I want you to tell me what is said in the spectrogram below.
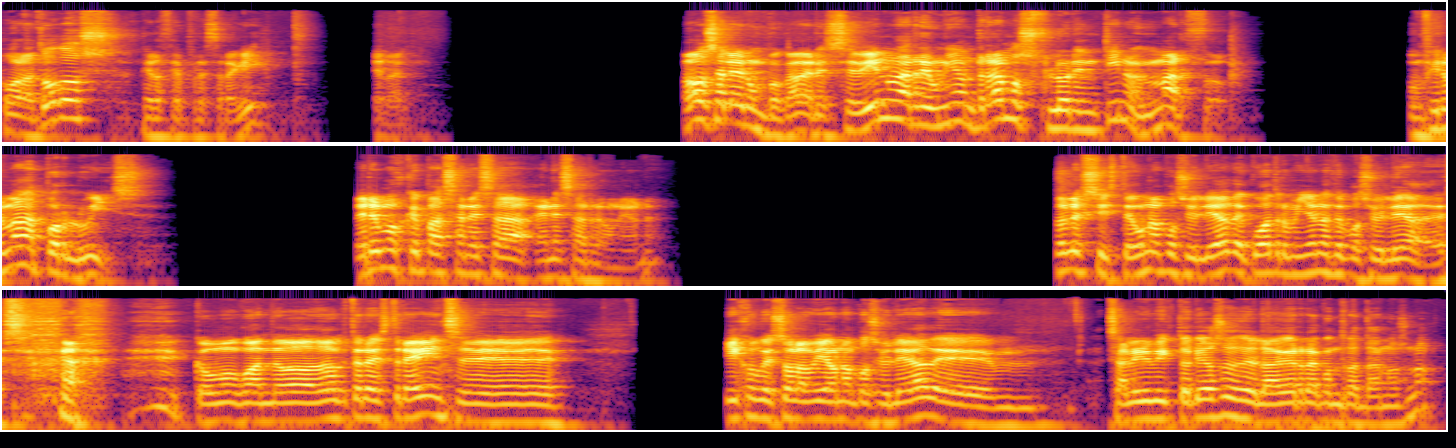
hola a todos, gracias por estar aquí. Vamos a leer un poco, a ver, se viene una reunión Ramos Florentino en marzo, confirmada por Luis. Veremos qué pasa en esa, en esa reunión. ¿eh? Solo existe una posibilidad de 4 millones de posibilidades. Como cuando Doctor Strange eh, dijo que solo había una posibilidad de mm, salir victoriosos de la guerra contra Thanos, ¿no?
